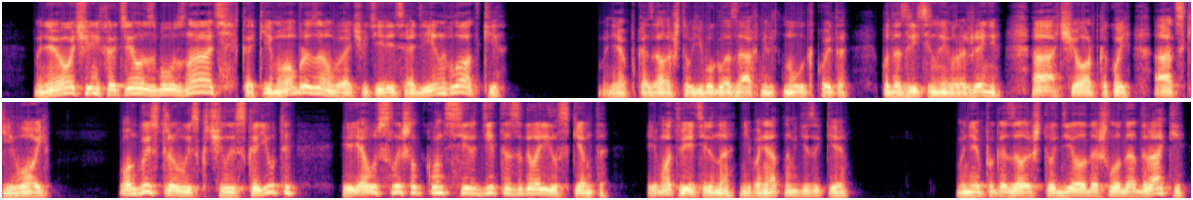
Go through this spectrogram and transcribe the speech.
— мне очень хотелось бы узнать, каким образом вы очутились один в лодке. Мне показалось, что в его глазах мелькнуло какое-то подозрительное выражение. «А, черт, какой адский вой!» Он быстро выскочил из каюты, и я услышал, как он сердито заговорил с кем-то. Ему ответили на непонятном языке. Мне показалось, что дело дошло до драки,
